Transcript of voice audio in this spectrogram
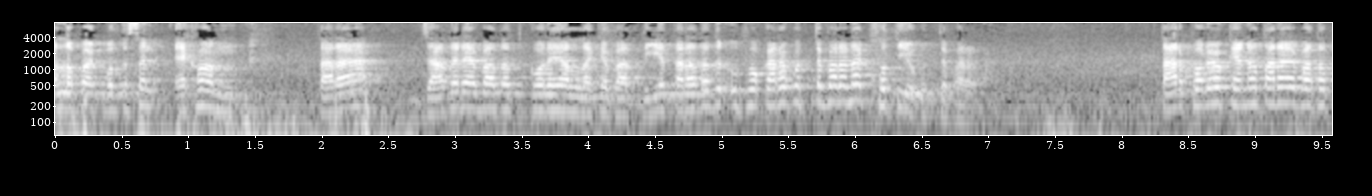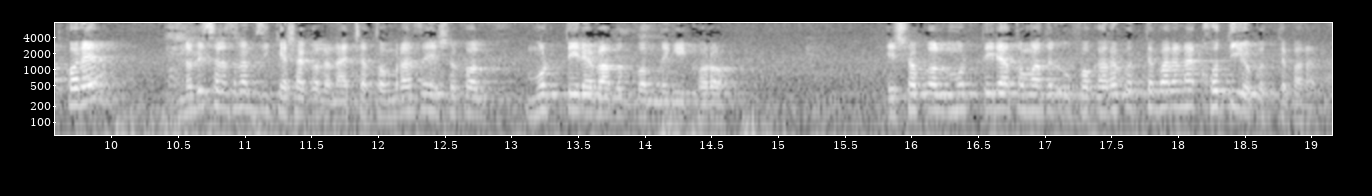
আল্লাপাক বলতেছেন, এখন তারা যাদের আবাদত করে আল্লাহকে বাদ দিয়ে, তারা তাদের উপকারও করতে পারে না, ক্ষতিও করতে পারে না। তারপরেও কেন তারা আবাদত করে? নবী সালাম জিজ্ঞাসা করলেন আচ্ছা তোমরা যে এই সকল মূর্তির আবাদত বন্দেগী করো এই সকল মূর্তিরা তোমাদের উপকারও করতে পারে না, ক্ষতিও করতে পারে না।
